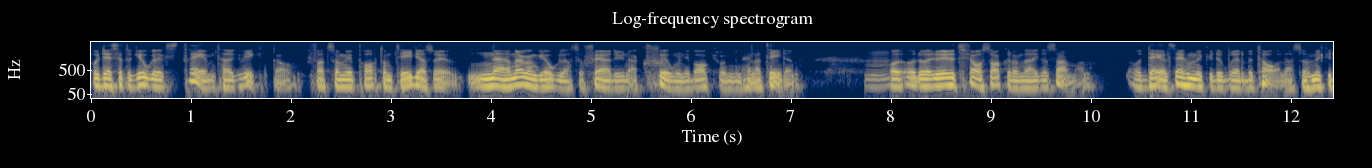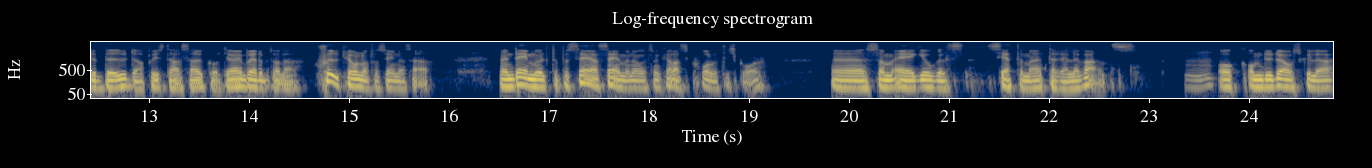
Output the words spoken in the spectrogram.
och det sätter Google extremt hög vikt på. För att som vi pratade om tidigare så är, när någon googlar så sker det ju en aktion i bakgrunden hela tiden. Mm. Och, då är det två saker de väger samman. Och dels är hur mycket du är beredd att betala, alltså hur mycket du budar på just det här sökordet. Jag är beredd att betala 7 kronor för att synas här. Men det multipliceras sen med något som kallas quality score. Eh, som är Googles sätt att mäta relevans. Mm. Och om du då skulle, eh,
